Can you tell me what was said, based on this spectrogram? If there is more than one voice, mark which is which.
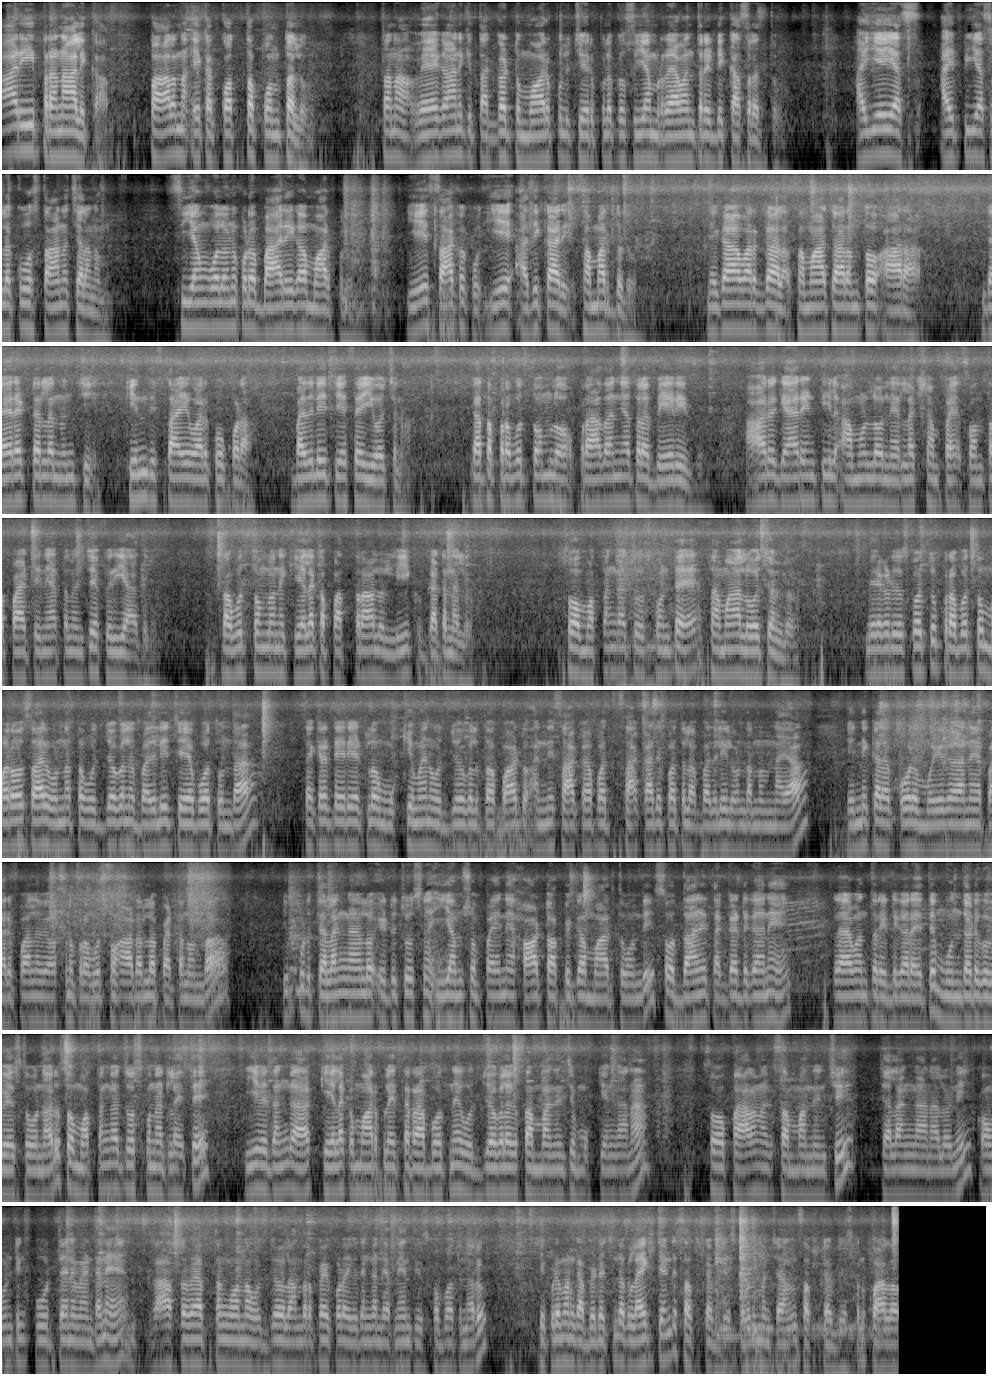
Speaker 1: భారీ ప్రణాళిక పాలన ఇక కొత్త పుంతలు. తన వేగానికి తగ్గట్టు మార్పులు చేర్పులకు సీఎం రేవంత్ రెడ్డి కసరత్తు. ఐఏఎస్ ఐపీఎస్లకు స్థానచలనం సీఎంఓలను కూడా భారీగా మార్పులు. ఏ శాఖకు ఏ అధికారి సమర్థుడు? నిఘా వర్గాల సమాచారంతో ఆరా. డైరెక్టర్ల నుంచి కింది స్థాయి వరకు కూడా బదిలీ చేసే యోచన. గత ప్రభుత్వంలో ప్రాధాన్యతల బేరీజు. ఆరు గ్యారెంటీల అమలులో నిర్లక్ష్యంపై సొంత పార్టీ నేతల నుంచే ఫిర్యాదులు. ప్రభుత్వంలోని కీలక పత్రాలు లీక్ ఘటనలు. సో మొత్తంగా చూసుకుంటే సమాలోచనలు. మీరు ఇక్కడ చూసుకోవచ్చు ప్రభుత్వం మరోసారి ఉన్నత ఉద్యోగులను బదిలీ చేయబోతుందా? సెక్రటేరియట్లో ముఖ్యమైన ఉద్యోగులతో పాటు అన్ని శాఖాపతి శాఖాధిపతుల బదిలీలు ఉండనున్నాయా? ఎన్నికల కోడ్ ముయ్యగానే పరిపాలన వ్యవస్థను ప్రభుత్వం ఆర్డర్లో పెట్టనుందా? ఇప్పుడు తెలంగాణలో ఎటు చూసిన ఈ అంశంపైనే హాట్ టాపిక్గా మారుతూ ఉంది. సో దానికి తగ్గట్టుగానే రేవంత్ రెడ్డి గారు అయితే ముందడుగు వేస్తూ ఉన్నారు. సో మొత్తంగా చూసుకున్నట్లయితే ఈ విధంగా కీలక మార్పులు అయితే రాబోతున్నాయి. ఉద్యోగులకు సంబంధించి ముఖ్యంగాన. సో పాలనకు సంబంధించి తెలంగాణలోని కౌంటింగ్ పూర్తయిన వెంటనే రాష్ట్ర వ్యాప్తంగా ఉన్న ఉద్యోగులందరిపై కూడా ఈ విధంగా నిర్ణయం తీసుకోబోతున్నారు. ఇప్పుడే మనకు అప్డేట్ వచ్చింది. ఒక లైక్ చేయండి సబ్స్క్రైబ్ చేసుకోండి. మన ఛానల్ సబ్స్క్రైబ్ చేసుకొని ఫాలో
